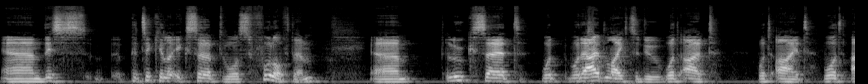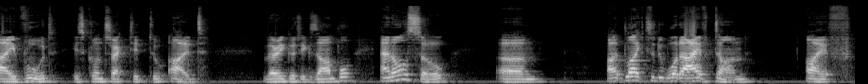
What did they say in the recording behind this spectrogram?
and this particular excerpt was full of them. Um, Luke said, "What what I'd like to do, what I'd, what I'd, what I would is contracted to I'd." Very good example. And also, um, I'd like to do what I've done. I've,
